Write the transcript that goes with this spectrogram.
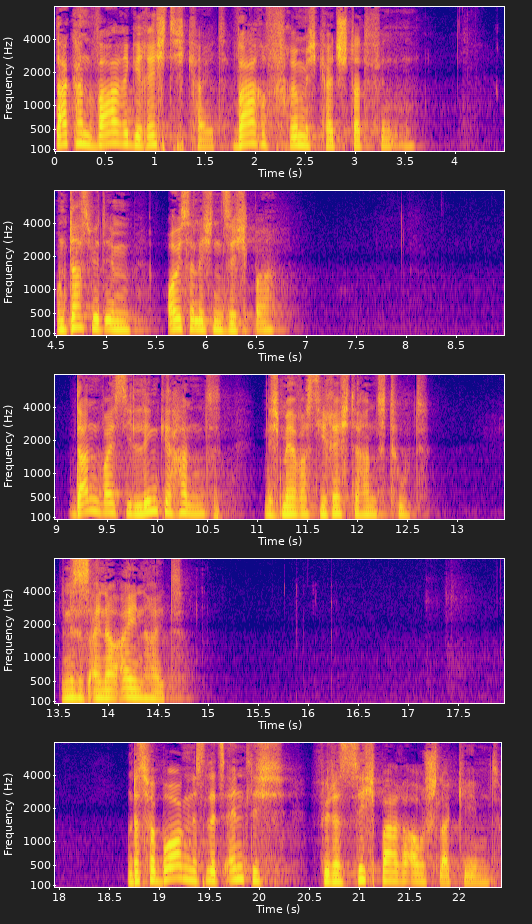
da kann wahre Gerechtigkeit, wahre Frömmigkeit stattfinden. Und das wird im Äußerlichen sichtbar. Dann weiß die linke Hand nicht mehr, was die rechte Hand tut. Denn es ist eine Einheit. Und das Verborgene ist letztendlich für das Sichtbare ausschlaggebend.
